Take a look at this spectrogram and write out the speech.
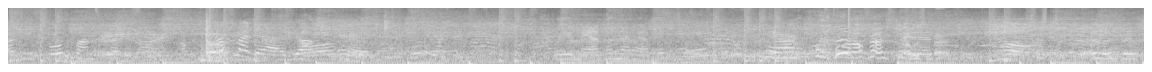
Are these full sponsored by the? That's my dad. Yeah. Okay. Were you mad when that happened? Yeah. A little frustrated. Oh, it was just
